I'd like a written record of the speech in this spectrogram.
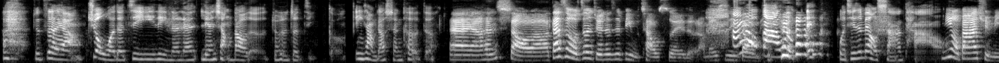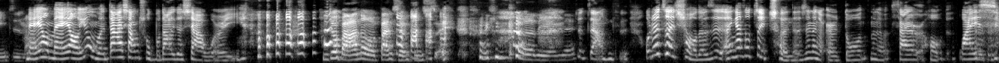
唉，就这样，就我的记忆力能，联联想到的就是这几个。印象比较深刻的，哎呀，很少啦。但是我真的觉得是 B 五超衰的啦，没事。还有吧，我哎，我其实没有杀他哦。你有帮他取名字吗？没有，没有，因为我们大概相处不到一个下午而已。你就把他弄得半身不遂，很可怜呢。就这样子，我觉得最糗的是，应该说最蠢的是那个耳朵那个塞耳后的歪 形。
